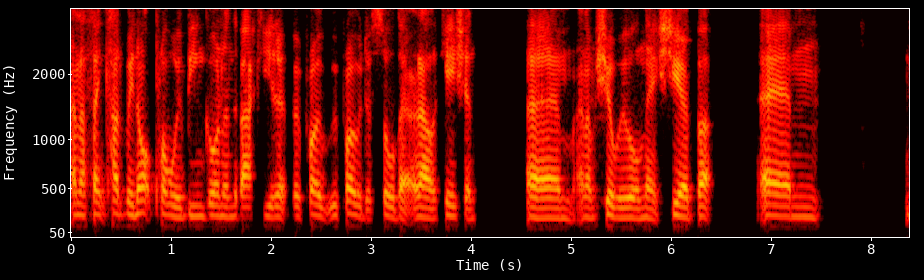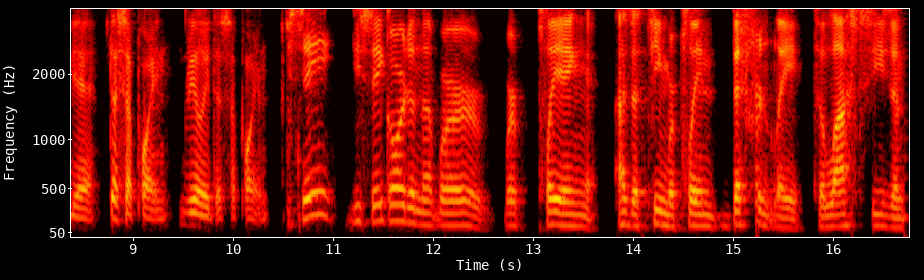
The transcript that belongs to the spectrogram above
and I think had we not probably been going in the back of Europe, we probably we probably would have sold out our allocation. Um, and I'm sure we will next year. But um, yeah, disappointing. Really disappointing. You say you say Gordon that we're we're playing as a team. We're playing differently to last season.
